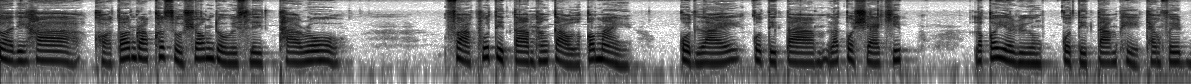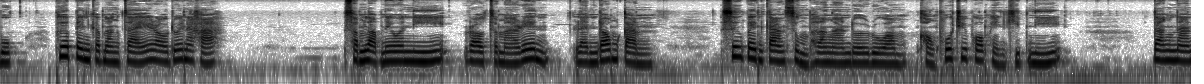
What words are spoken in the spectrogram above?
สวัสดีค่ะ ขอต้อนรับเข้าสู่ช่อง The w i s l i t Tarot ฝากผู้ติดตามทั้งเก่าแล้วก็ใหม่ กดไลค์ กดติดตาม และกดแชร์คลิป แล้วก็อย่าลืมกดติดตามเพจทาง Facebook เพื่อเป็นกำลังใจให้เราด้วยนะคะ สำหรับในวันนี้เราจะมาเล่นแรนดอมกัน ซึ่งเป็นการสุ่มพลังงานโดยรวมของผู้ที่พบเห็นคลิปนี้ ดังนั้น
